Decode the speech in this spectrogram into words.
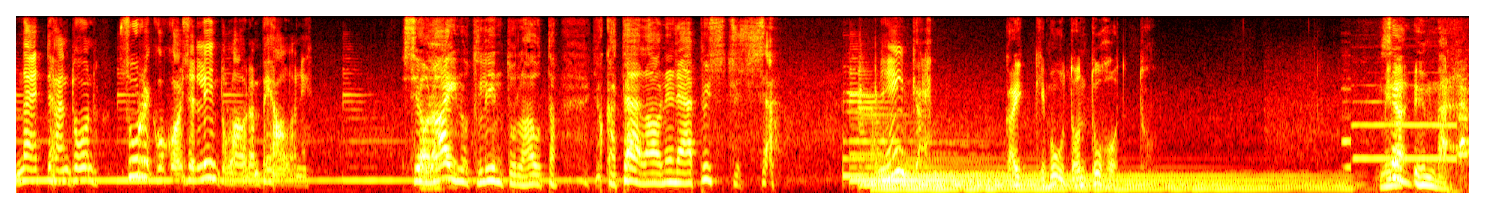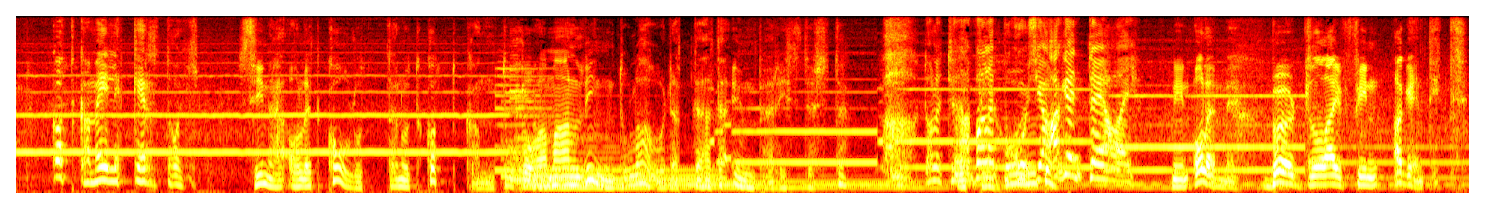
Näettehän tuon suurikokoisen lintulaudan pihallani. Se on ainut lintulauta, joka täällä on enää pystyssä. Niinkö? Kaikki muut on tuhottu. Minä Sen- ymmärrän. Kotka meille kertoi. Sinä olet kouluttanut kotkan tuhoamaan lintulaudat täältä ympäristöstä. Te olette jotain valepukuisia agentteja vai? Niin olemme BirdLifein agentit.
